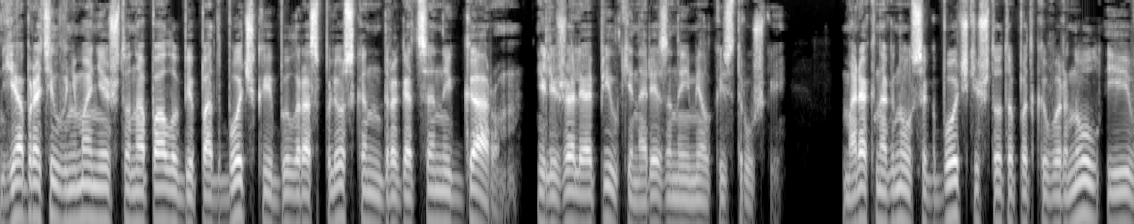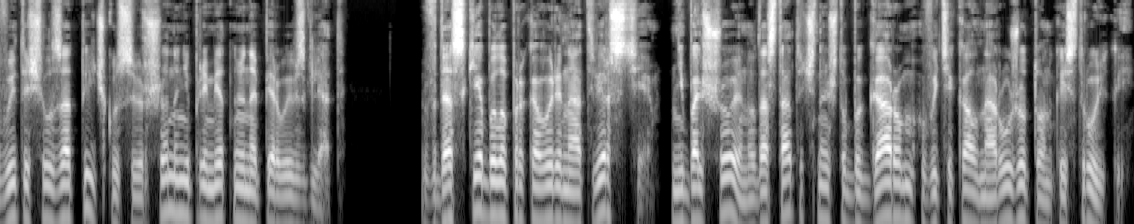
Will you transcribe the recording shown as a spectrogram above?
Я обратил внимание, что на палубе под бочкой был расплескан драгоценный гарум, и лежали опилки, нарезанные мелкой стружкой. Моряк нагнулся к бочке, что-то подковырнул и вытащил затычку, совершенно неприметную на первый взгляд. В доске было проковырено отверстие, небольшое, но достаточное, чтобы гарум вытекал наружу тонкой струйкой.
